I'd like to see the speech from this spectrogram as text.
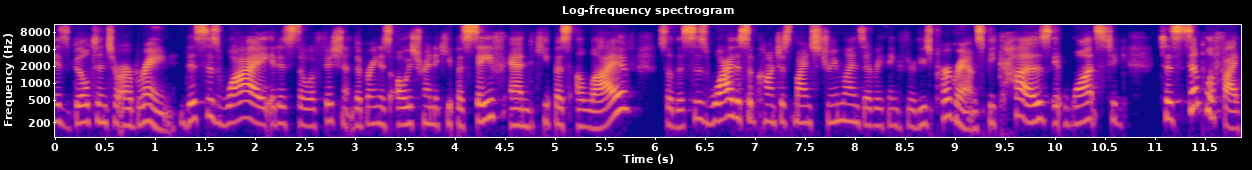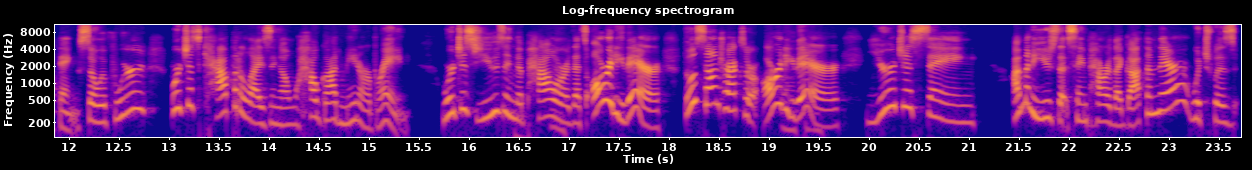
is built into our brain. This is why it is so efficient. The brain is always trying to keep us safe and keep us alive. So this is why the subconscious mind streamlines everything through these programs because it wants to to simplify things. So if we're we're just capitalizing on how God made our brain. We're just using the power that's already there. Those soundtracks are already okay. there. You're just saying I'm going to use that same power that got them there, which was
